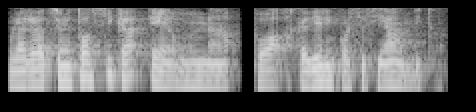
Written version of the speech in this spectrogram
Una relazione tossica una, può accadere in qualsiasi ambito.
